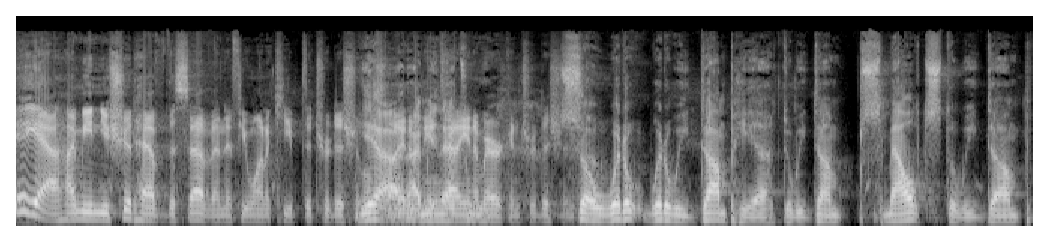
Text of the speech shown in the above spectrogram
Yeah, yeah, I mean, you should have the seven if you want to keep the traditional Yeah, side of I mean, that's Italian American tradition. So what do, what do we dump here? Do we dump smelts? Do we dump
